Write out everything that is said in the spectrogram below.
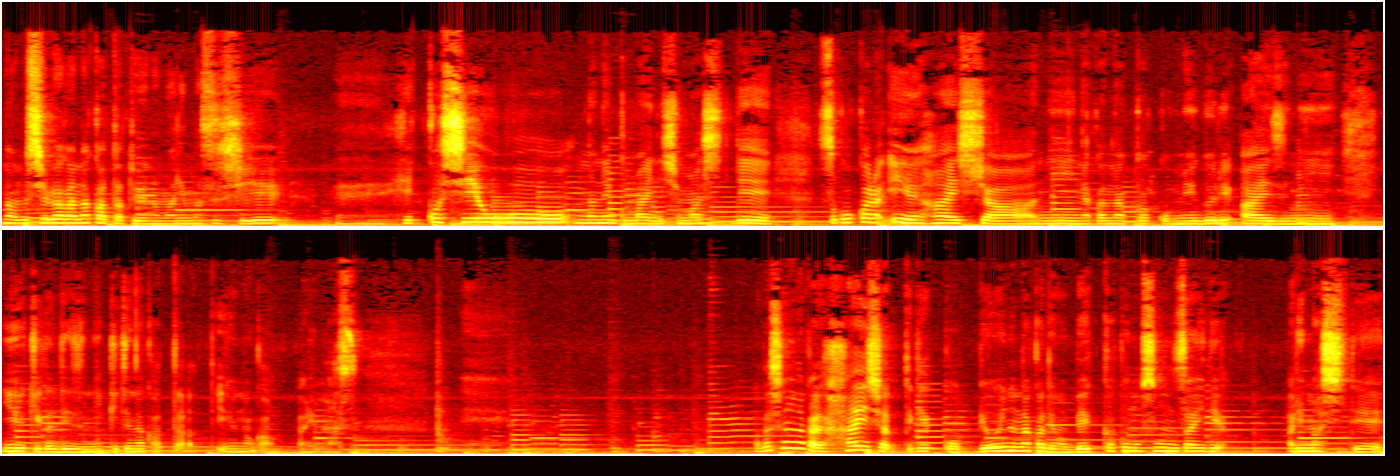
まあ、虫歯がなかったというのもありますし、えー、引っ越しを何年か前にしましてそこからいい歯医者になかなかこう巡り合えずに勇気が出ずに行けてなかったっていうのがあります。私の中で歯医者って結構病院の中でも別格の存在でありまして、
